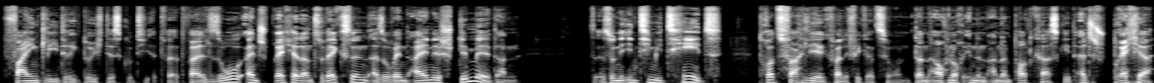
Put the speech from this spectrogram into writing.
feingliedrig durchdiskutiert wird. Weil so ein Sprecher dann zu wechseln, also wenn eine Stimme dann so eine Intimität trotz fachlicher Qualifikation dann auch noch in einen anderen Podcast geht, als Sprecher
